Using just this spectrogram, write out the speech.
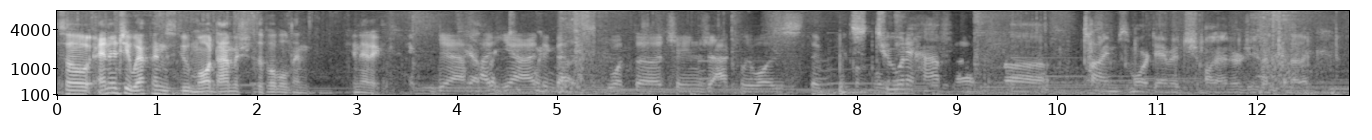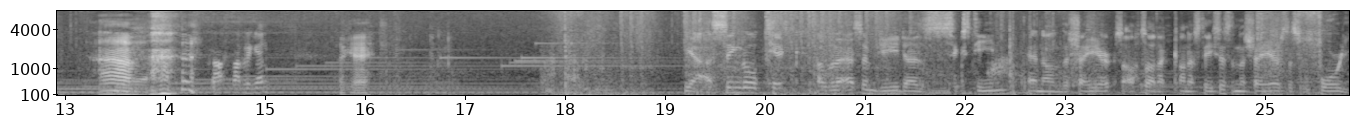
So energy weapons do more damage to the bubble than kinetic. Yeah, Yeah, I, like yeah, I think that's what the change actually was. They It's two and a half uh, times more damage on energy than kinetic. Um, Stop, stop it again. okay. Yeah, a single tick of the SMG does 16, and on the Shire, so also on a, on a stasis, and the Shayura's does 40.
